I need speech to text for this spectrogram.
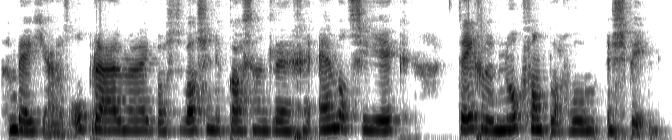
een beetje aan het opruimen. Ik was de was in de kast aan het leggen. En wat zie ik? Tegen de nok van het plafond een spin.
